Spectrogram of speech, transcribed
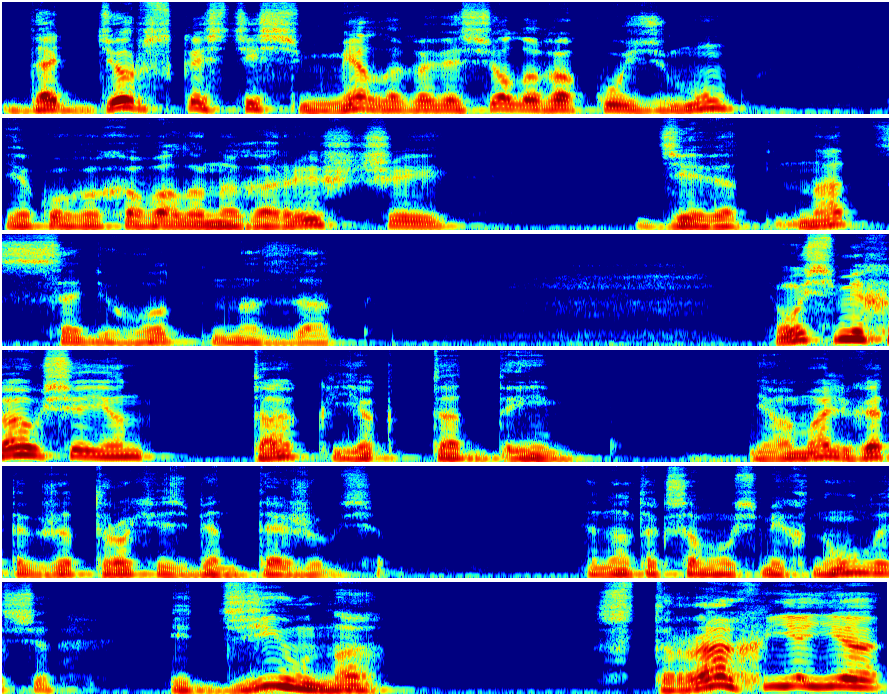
да дзёрзкасці смелага вясёлага кузьму, якога хавала на гарышчы 19 год назад. Усміхаўся ён так, як тады. Не амаль гэтак жа трохі збянтэжыўся. Яна таксама усміхнулася і дзіўна. Страх яе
